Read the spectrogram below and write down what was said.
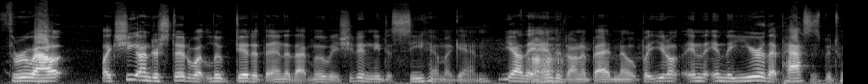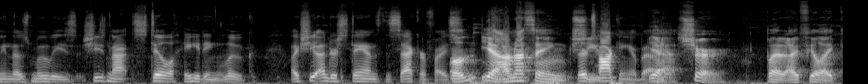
throughout. Like she understood what Luke did at the end of that movie. She didn't need to see him again. Yeah, they Uh-huh. ended on a bad note, but you don't in the, in the year that passes between those movies, she's not still hating Luke. Like she understands the sacrifice. Well, yeah, I'm not saying They're she- talking about Yeah, it. sure, but I feel like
